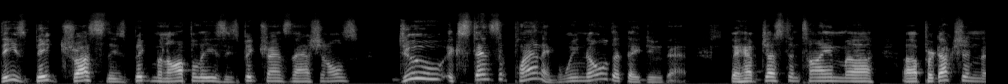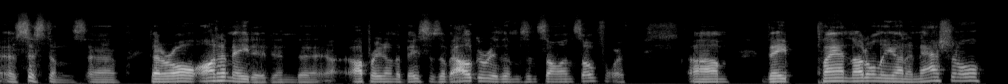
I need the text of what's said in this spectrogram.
these big trusts, these big monopolies, these big transnationals do extensive planning. We know that they do that. They have just in time uh, uh, production uh, systems uh, that are all automated and uh, operate on the basis of algorithms and so on and so forth. Um, they plan not only on a national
